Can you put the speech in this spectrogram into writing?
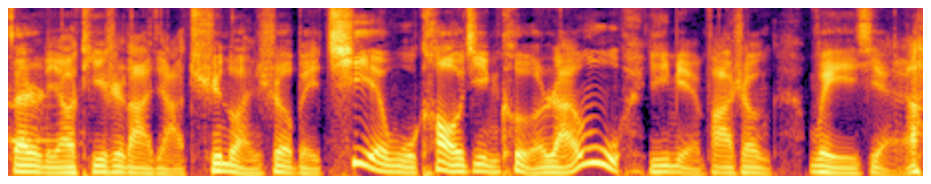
在这里要提示大家，取暖设备切勿靠近可燃物，以免发生危险啊！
